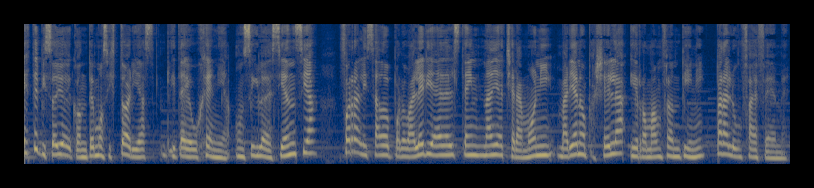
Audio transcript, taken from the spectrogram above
Este episodio de Contemos Historias, Rita y Eugenia, Un siglo de ciencia, fue realizado por Valeria Edelstein, Nadia Cheramoni, Mariano Payela y Román Frontini para Lunfa FM.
